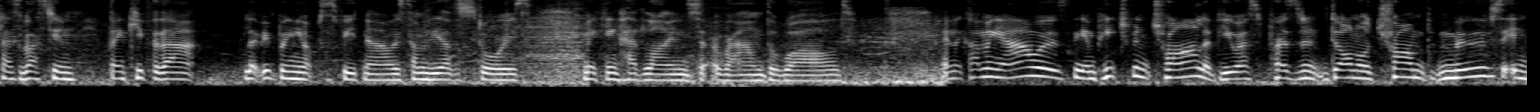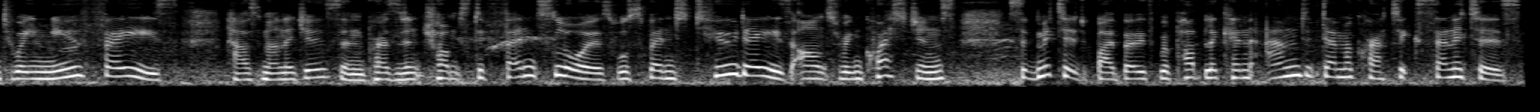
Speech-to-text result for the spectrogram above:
Claire Sebastian, thank you for that. Let me bring you up to speed now with some of the other stories making headlines around the world. In the coming hours, the impeachment trial of U.S. President Donald Trump moves into a new phase. House managers and President Trump's defense lawyers will spend two days answering questions submitted by both Republican and Democratic senators.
